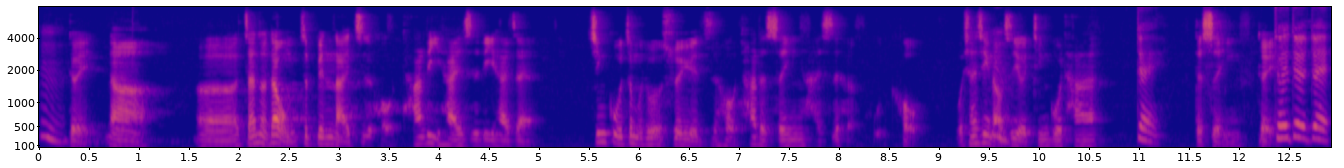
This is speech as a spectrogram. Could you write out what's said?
嗯，对，那呃，辗转到我们这边来之后，他厉害是厉害在经过这么多的岁月之后，他的声音还是很浑厚。我相信老师有听过他对，的声音，对，对对对，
